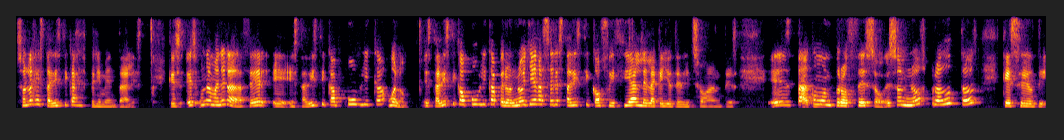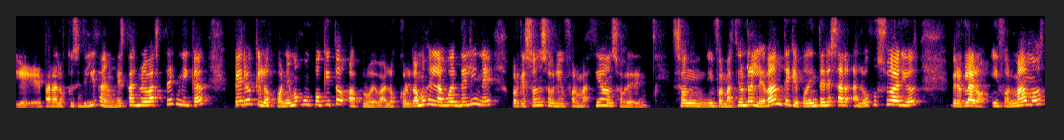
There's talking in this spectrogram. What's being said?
son las estadísticas experimentales, que es, una manera de hacer eh, estadística pública, bueno, estadística pública, pero no llega a ser estadística oficial de la que yo te he dicho antes. Está como en proceso. Esos nuevos productos que se, eh, para los que se utilizan estas nuevas técnicas, pero que los ponemos un poquito a prueba. Los colgamos en la web del INE porque son sobre información, sobre son información relevante que puede interesar a los usuarios, pero claro, informamos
